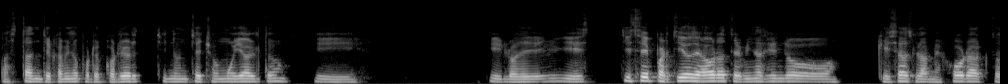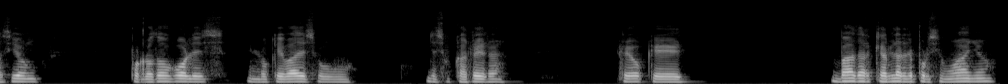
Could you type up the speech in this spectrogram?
bastante camino por recorrer, tiene un techo muy alto y, y lo de ese partido de ahora termina siendo quizás la mejor actuación por los dos goles en lo que va de su de su carrera. Creo que va a dar que hablar el próximo año.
